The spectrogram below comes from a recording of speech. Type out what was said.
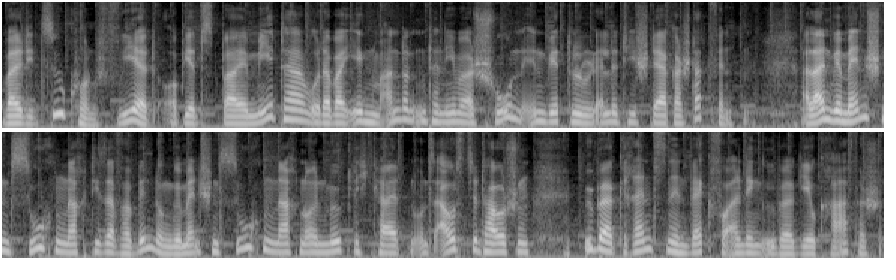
Weil die Zukunft wird, ob jetzt bei Meta oder bei irgendeinem anderen Unternehmer, schon in Virtual Reality stärker stattfinden. Allein wir Menschen suchen nach dieser Verbindung. Wir Menschen suchen nach neuen Möglichkeiten, uns auszutauschen über Grenzen hinweg, vor allen Dingen über geografische.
